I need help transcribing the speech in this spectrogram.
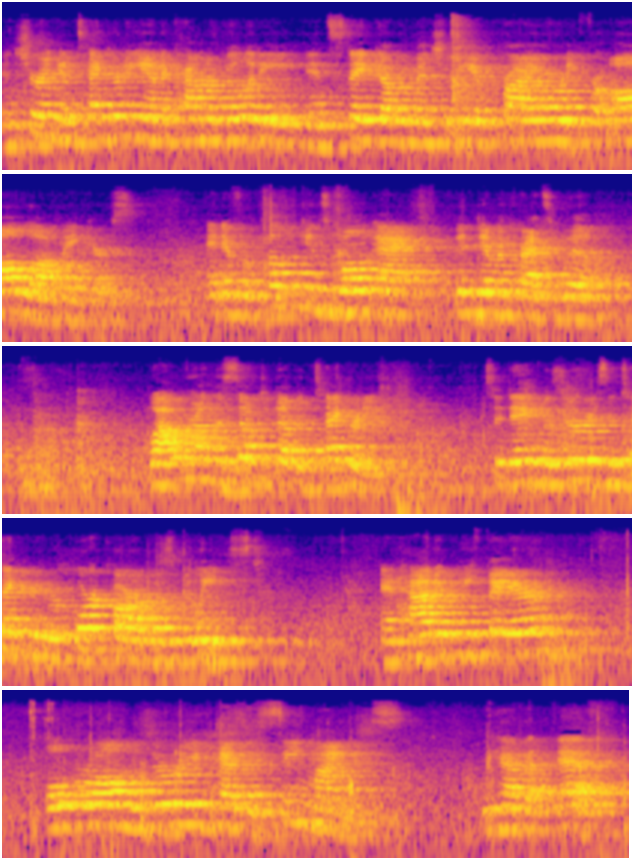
Ensuring integrity and accountability in state government should be a priority for all lawmakers. And if Republicans won't act, then Democrats will. While we're on the subject of integrity, Today, Missouri's integrity report card was released. And how did we fare? Overall, Missouri has a C minus. We have an F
